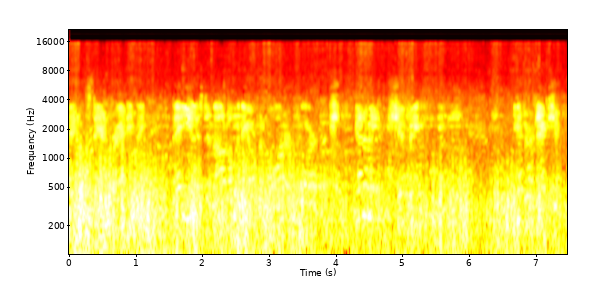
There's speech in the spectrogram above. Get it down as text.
they don't stand for anything. They used them out over the open water for enemy shipping interdiction.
